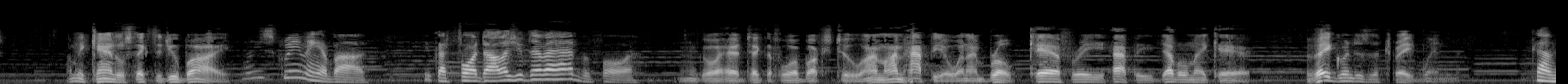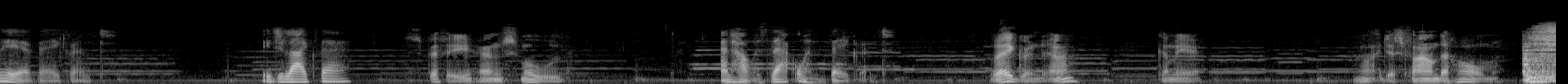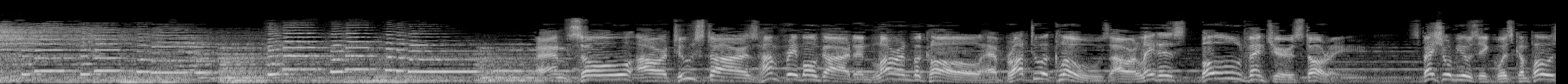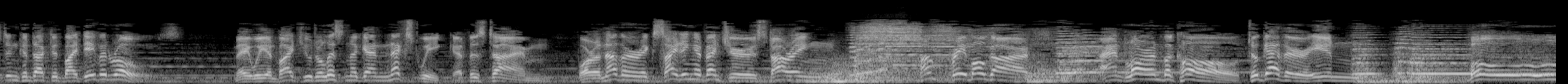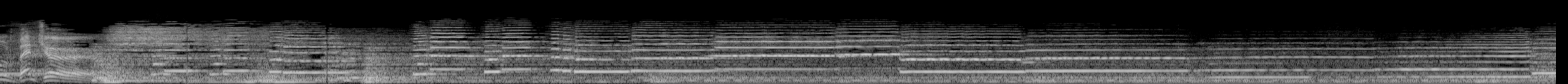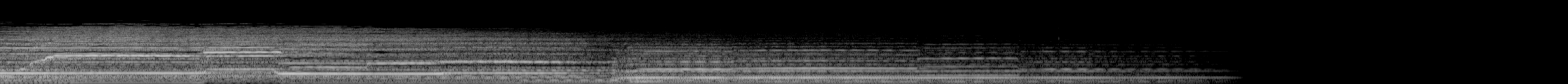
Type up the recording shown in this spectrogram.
How many candlesticks did you buy? What are you screaming about? You've got four dollars you've never had before. Hmm, Go ahead, take the four bucks, too. I'm, I'm happier when I'm broke. Carefree, happy, devil may care. Vagrant as the trade wind. Come here, Vagrant. Did you like that? Spiffy and smooth. And how was that one, Vagrant? Vagrant, huh? Come here. Oh, I just found a home. And so, our two stars, Humphrey Bogart and Lauren Bacall, have brought to a close our latest Bold Venture story. Special music was composed and conducted by David Rose. May we invite you to listen again next week at this time for another exciting adventure starring Humphrey Bogart and Lauren Bacall together in Bold Venture.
